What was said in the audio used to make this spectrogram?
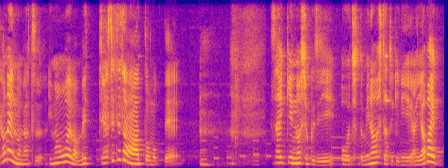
去年の夏今思えばめっちゃ痩せてたなと思って。最近の食事をちょっと見直した時にあやばい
